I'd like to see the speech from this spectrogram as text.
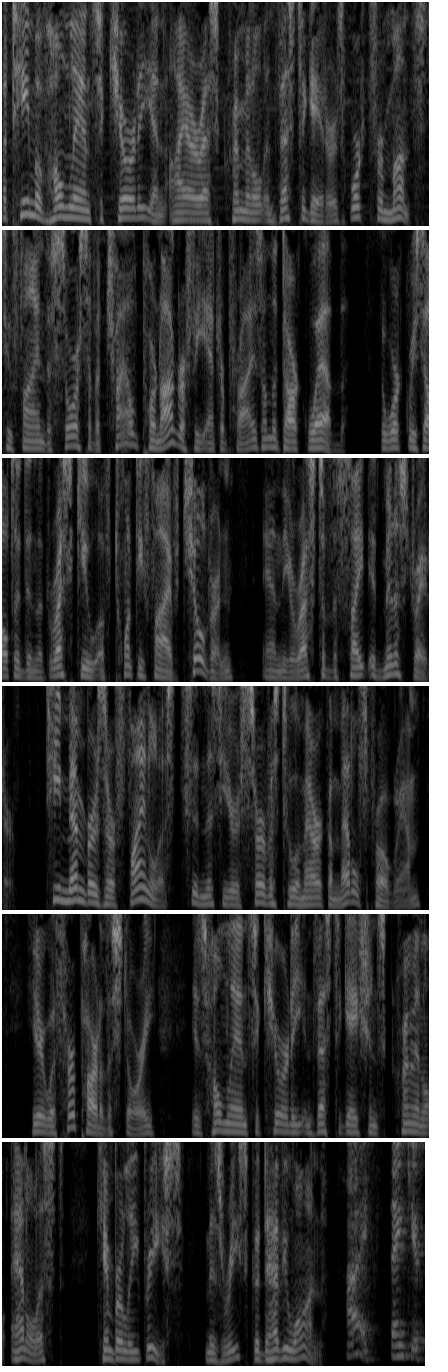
A team of Homeland Security and IRS criminal investigators worked for months to find the source of a child pornography enterprise on the dark web. The work resulted in the rescue of 25 children and the arrest of the site administrator. Team members are finalists in this year's Service to America Medals program. Here with her part of the story is Homeland Security Investigations criminal analyst Kimberly Reese. Ms. Reese, good to have you on. Hi, thank you.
